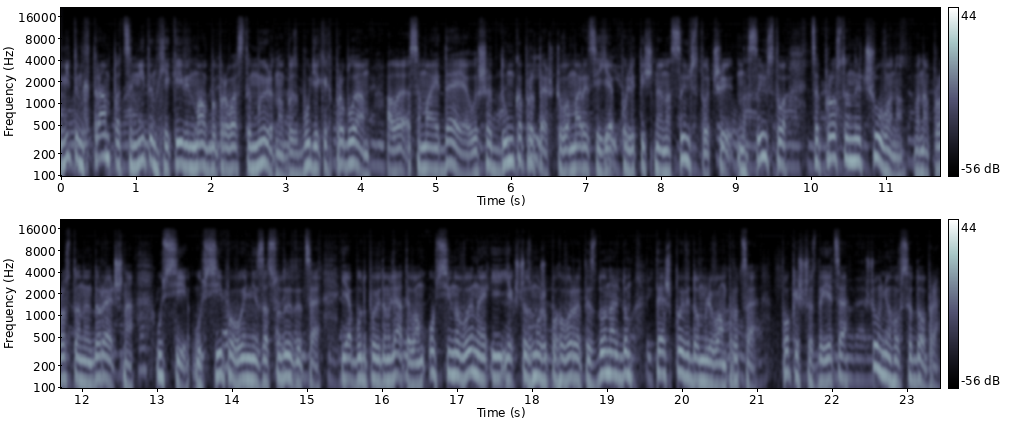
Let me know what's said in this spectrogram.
Мітинг Трампа це мітинг, який він мав би провести мирно, без будь-яких проблем. Але сама ідея, лише думка про те, що в Америці є політичне насильство чи насильство, це просто нечувано. Вона просто недоречна. Усі, усі повинні засудити це. Я буду повідомляти вам усі новини, і якщо зможу поговорити з Дональдом, теж повідомлю вам про це. Поки що здається, що у нього все добре.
